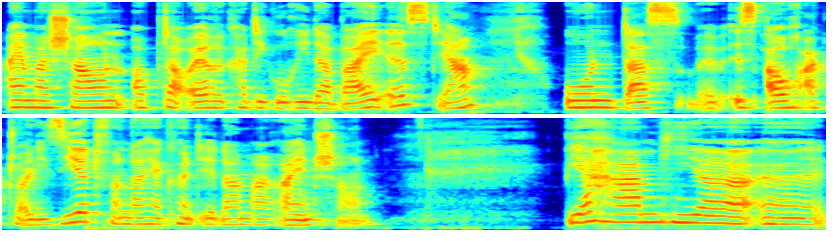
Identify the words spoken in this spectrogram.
einmal schauen, ob da eure Kategorie dabei ist, ja. Und das äh, ist auch aktualisiert, von daher könnt ihr da mal reinschauen. Wir haben hier äh,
